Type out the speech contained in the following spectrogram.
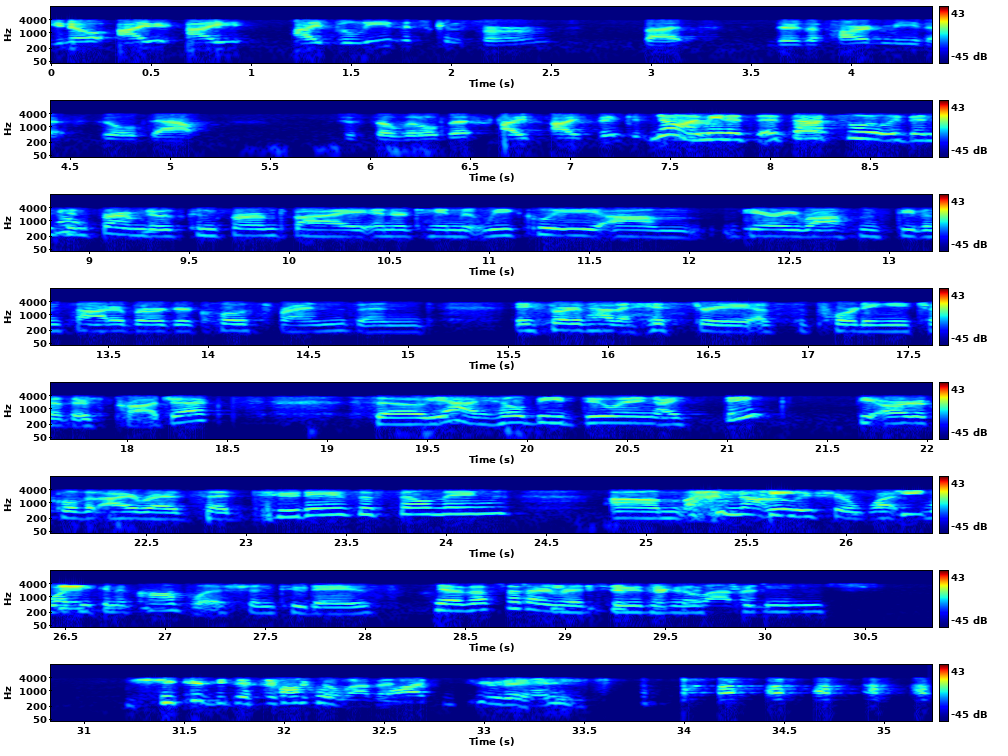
You know, I I I believe it's confirmed, but there's a part of me that still doubts just a little bit. I I think it's No, I mean it's it's but- absolutely been No. confirmed. It was confirmed by Entertainment Weekly. Um, Gary Ross and Steven Soderbergh are close friends, and they sort of have a history of supporting each other's projects. So yeah, he'll be doing. I think the article that I read said two days of filming. Um, I'm not He- really sure what he what he can accomplish in two days. Yeah, that's what I read too. That it was two days. She could be District District 11. 11. In two days?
